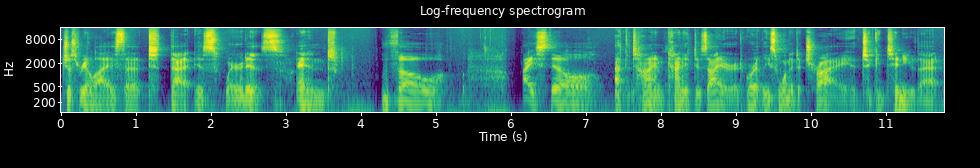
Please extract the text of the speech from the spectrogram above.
just realize that that is where it is, and though I still at the time kind of desired or at least wanted to try to continue that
